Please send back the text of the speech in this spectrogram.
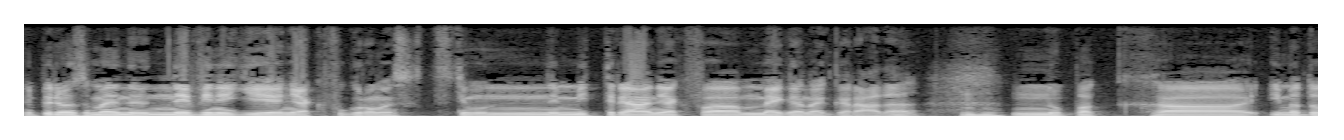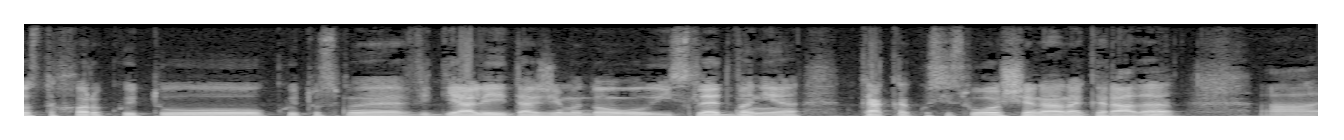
например, за мен не, не винаги е някакъв огромен стимул. Не ми трябва някаква мега награда, mm-hmm. но пък а, има доста хора, които, които сме видяли и даже има много изследвания, как ако си сложиш една награда а,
